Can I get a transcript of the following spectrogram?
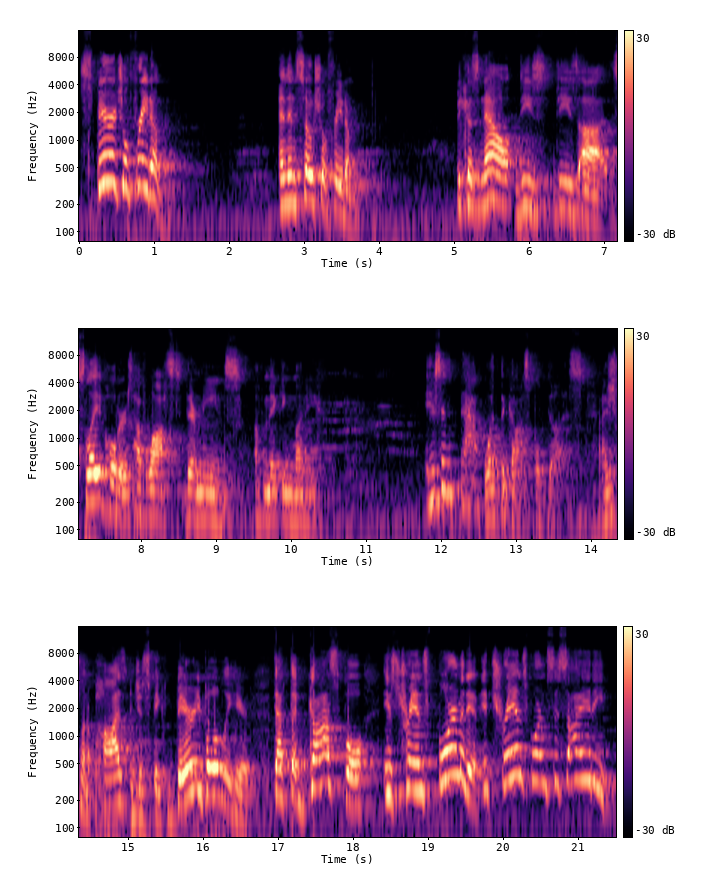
Spiritual freedom and then social freedom. Because now these, these uh, slaveholders have lost their means of making money. Isn't that what the gospel does? I just want to pause and just speak very boldly here that the gospel is transformative, it transforms society.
